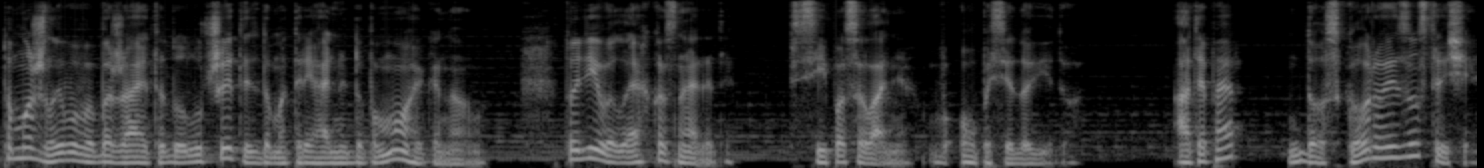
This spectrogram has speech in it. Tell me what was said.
то можливо ви бажаєте долучитись до матеріальної допомоги каналу. Тоді ви легко знайдете всі посилання в описі до відео. А тепер до скорої зустрічі!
